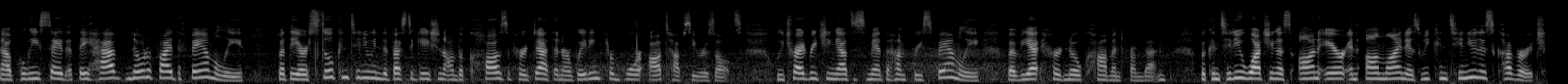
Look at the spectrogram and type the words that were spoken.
Now, police say that they have notified the family, but they are still continuing the investigation on the cause of her death and are waiting for more autopsy results. We tried reaching out to Samantha Humphrey's family, but have yet heard no comment from them. But continue watching us on air and online as we continue this coverage.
